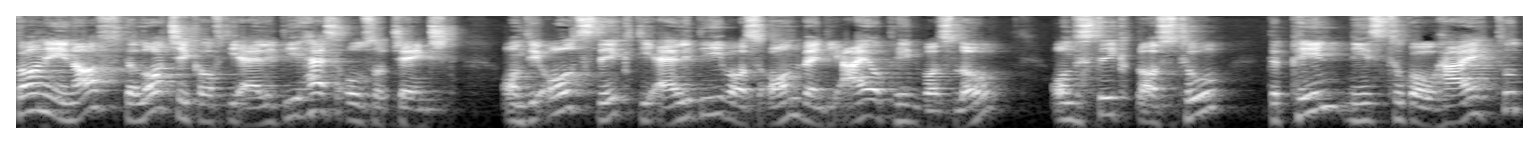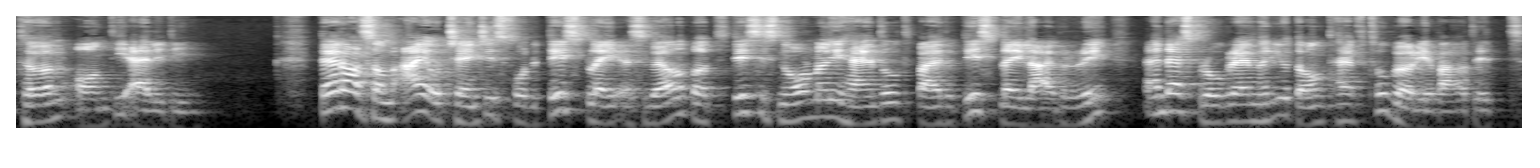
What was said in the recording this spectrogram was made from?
Funny enough, the logic of the LED has also changed. On the old stick, the LED was on when the I.O. pin was low. On the stick plus 2, the pin needs to go high to turn on the LED. There are some I.O. changes for the display as well, but this is normally handled by the display library and as programmer you don't have to worry about it.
